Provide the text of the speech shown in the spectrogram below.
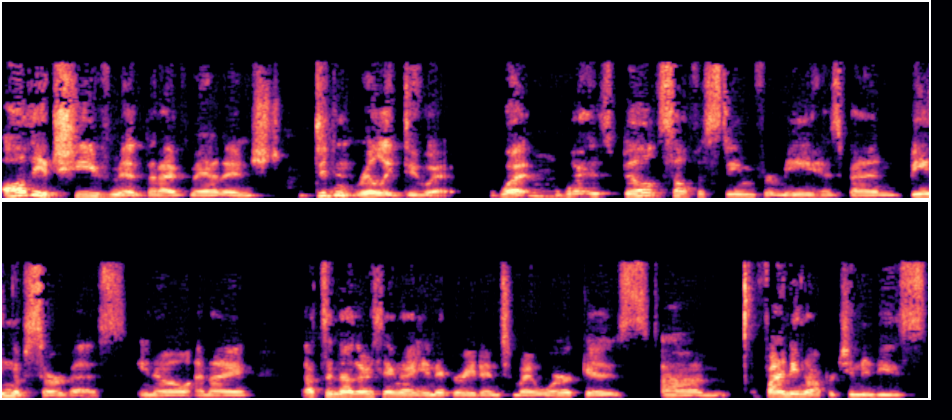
all the achievement that I've managed didn't really do it. What Mm. what has built self-esteem for me has been being of service, you know, and I that's another thing I integrate into my work is um, finding opportunities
